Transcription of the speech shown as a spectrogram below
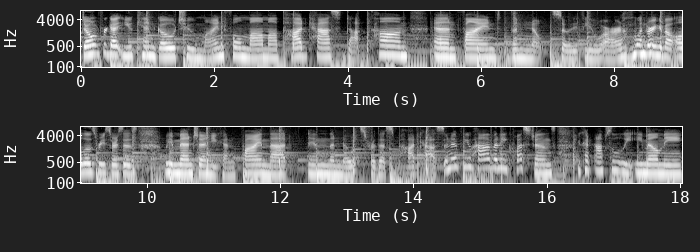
Don't forget you can go to mindfulmamapodcast.com and find the notes. So if you are wondering about all those resources we mentioned, you can find that in the notes for this podcast. And if you have any questions, you can absolutely email me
